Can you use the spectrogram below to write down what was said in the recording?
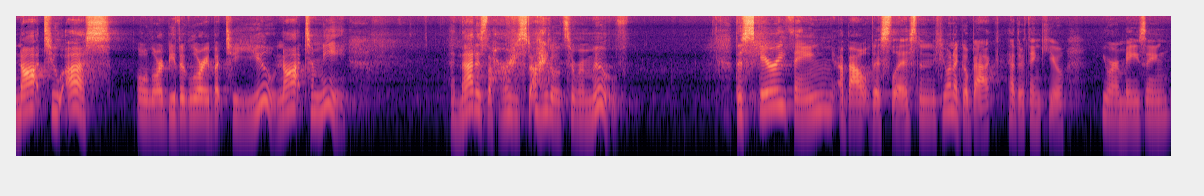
not to us, O Lord, be the glory, but to you, not to me. And that is the hardest idol to remove. The scary thing about this list, and if you want to go back, Heather, thank you. You are amazing.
